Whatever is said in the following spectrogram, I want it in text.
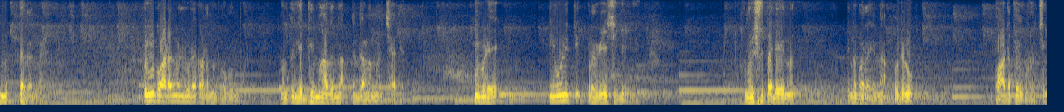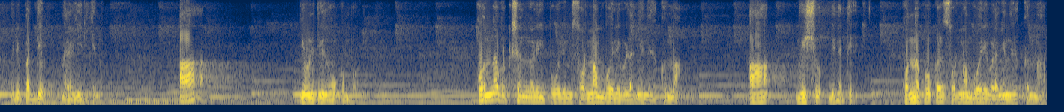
മുക്തകങ്ങൾ. ഈ പാഠങ്ങളിലൂടെ കടന്നു പോകുമ്പോൾ നമുക്ക് ലഭ്യമാകുന്ന എന്താണെന്ന് വെച്ചാൽ ഇവിടെ യൂണിറ്റ് പ്രവേശിക്കുകയും വിഷുതലേന്ന് എന്ന് പറയുന്ന ഒരു പാഠത്തെക്കുറിച്ച് ഒരു പദ്യം നൽകിയിരിക്കുന്നു. ആ യൂണിറ്റിൽ നോക്കുമ്പോൾ കൊന്ന വൃക്ഷങ്ങളിൽ പോലും സ്വർണം പോലെ വിളഞ്ഞു നിൽക്കുന്ന ആ വിഷു ദിനത്തിൽ കൊന്ന പൂക്കൾ സ്വർണം പോലെ വിളഞ്ഞു നിൽക്കുന്ന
